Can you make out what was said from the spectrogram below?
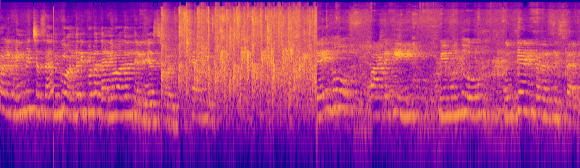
వాళ్ళకి వినిపించారు సార్. మీకు అందరికి కూడా ధన్యవాదాలు తెలియజేస్తున్నాను. థ్యాంక్ యూ జై హో పాటకి మీ ముందు నృత్యాన్ని ప్రదర్శిస్తారు.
